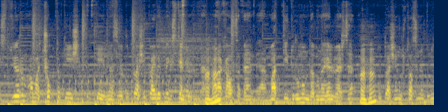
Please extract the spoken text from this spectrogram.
istiyorum ama çok da değişiklik değil. Mesela bu taşı kaybetmek istemiyorum. Ben Hı hı. bana kalsa ben yani maddi durumum da buna el verse Hı hı. bu taşın ustasını bulur,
